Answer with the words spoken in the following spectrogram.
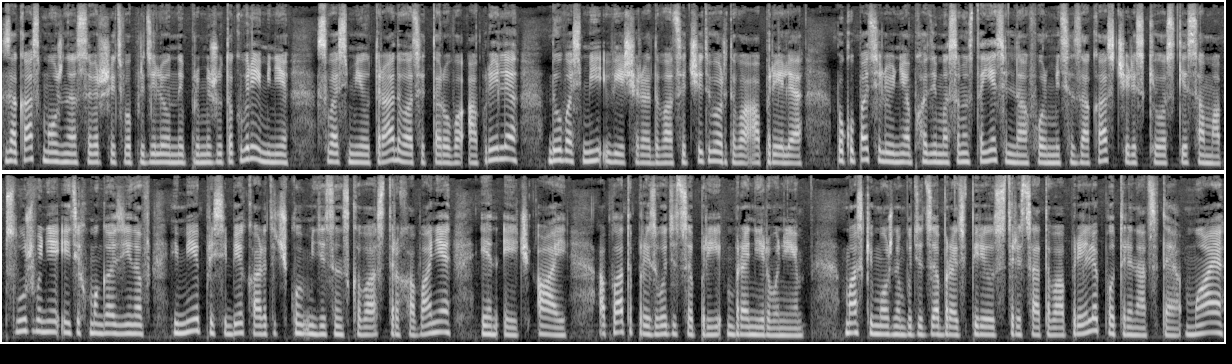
Заказ можно совершить в определенный промежуток времени с 8 утра 22 апреля апреля до 8 вечера 24 апреля. Покупателю необходимо самостоятельно оформить заказ через киоски самообслуживания этих магазинов, имея при себе карточку медицинского страхования NHI. Оплата производится при бронировании. Маски можно будет забрать в период с 30 апреля по 13 мая.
